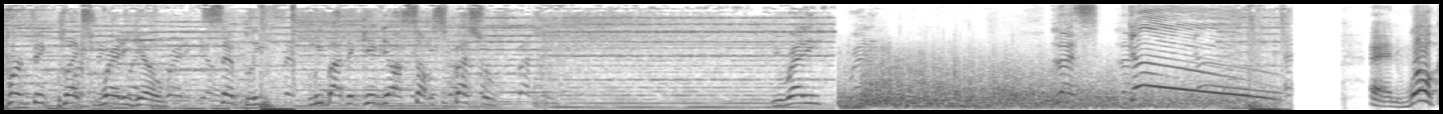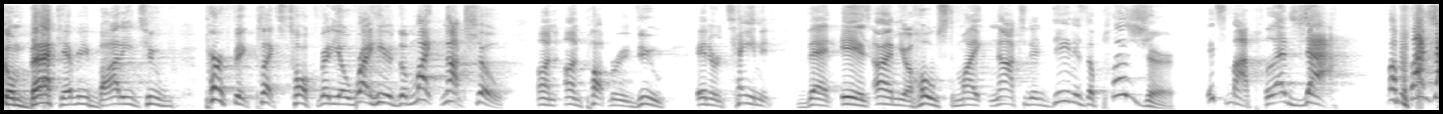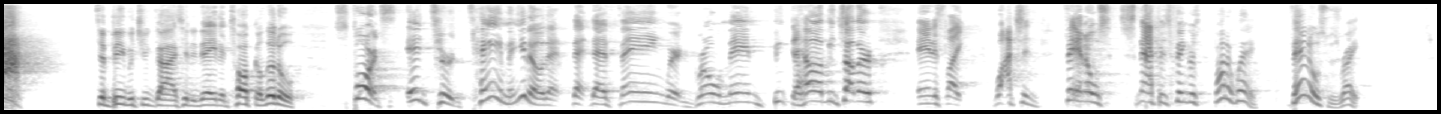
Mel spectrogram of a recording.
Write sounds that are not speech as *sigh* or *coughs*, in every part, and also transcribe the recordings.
Perfect Plex Radio. Simply, we about to give y'all something special. You ready? Ready? Let's go! And welcome back, everybody, to Perfect Plex Talk Radio, right here, the Mike Knox Show on Unpopular Review Entertainment. That is, I'm your host, Mike Knox, and indeed is a pleasure. It's my pleasure, my pleasure to be with you guys here today to talk a little sports entertainment. You know that that that thing where grown men beat the hell out of each other, and it's like watching Thanos snap his fingers. By the way, Thanos was right.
